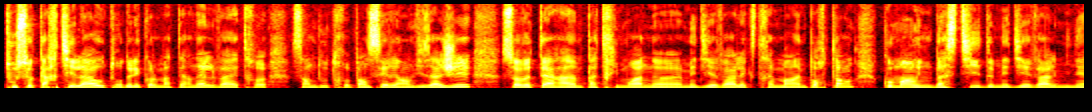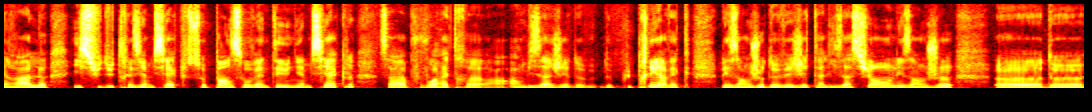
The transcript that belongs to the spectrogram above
tout ce quartier-là, autour de l'école maternelle, va être sans doute repensé et envisagé. Sauveterre a un patrimoine médiéval extrêmement important. Comment une bastide médiévale, minérale, issue du XIIIe siècle, se pense au XXIe siècle? Ça va pouvoir être envisagé de, de plus près avec les enjeux de végétalisation, les enjeux euh, de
